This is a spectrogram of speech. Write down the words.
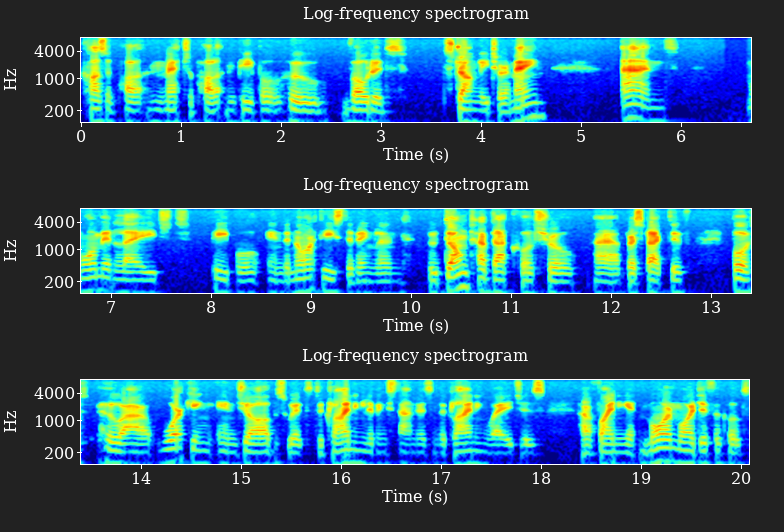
cosmopolitan, metropolitan people who voted strongly to remain, and more middle-aged people in the northeast of England who don't have that cultural uh, perspective but who are working in jobs with declining living standards and declining wages are finding it more and more difficult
